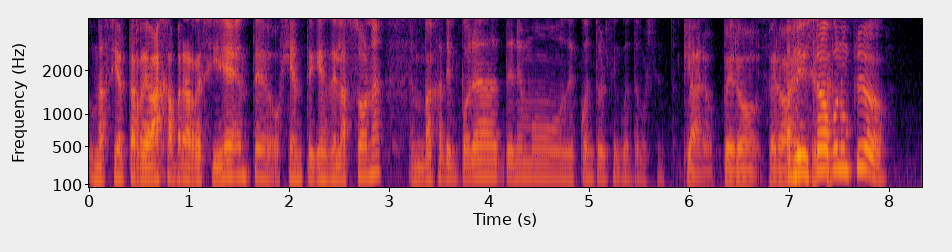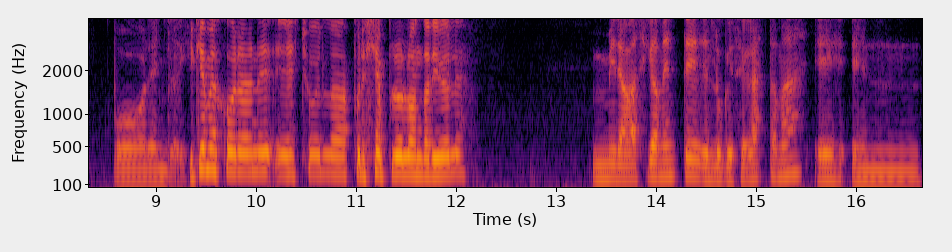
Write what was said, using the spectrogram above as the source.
una cierta rebaja para residentes o gente que es de la zona. En baja temporada tenemos descuento del 50% Claro, pero... pero administrado ciertas- por un privado. por Enjoy. ¿Y qué mejor han he- hecho en las, por ejemplo, los andariveles? Mira, básicamente lo que se gasta más es en,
